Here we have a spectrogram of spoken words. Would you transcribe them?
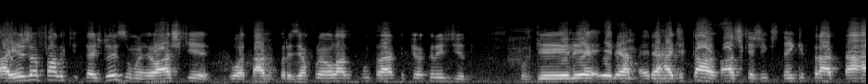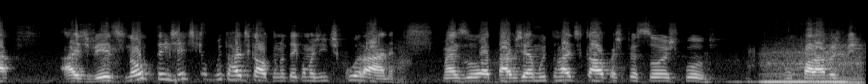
aí eu já falo que das duas, uma. Eu acho que o Otávio, por exemplo, é o lado contrário do que eu acredito. Porque ele é, ele é, ele é radical. Eu acho que a gente tem que tratar às vezes, não tem gente que é muito radical, que não tem como a gente curar, né? Mas o Otávio já é muito radical com as pessoas, tipo, com palavras bem.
